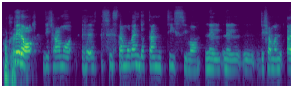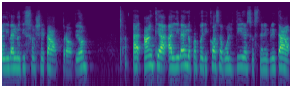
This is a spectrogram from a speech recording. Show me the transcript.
Ok. Però, diciamo, eh, si sta muovendo tantissimo nel, nel, diciamo, a livello di società proprio, anche a, a livello proprio di cosa vuol dire sostenibilità.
